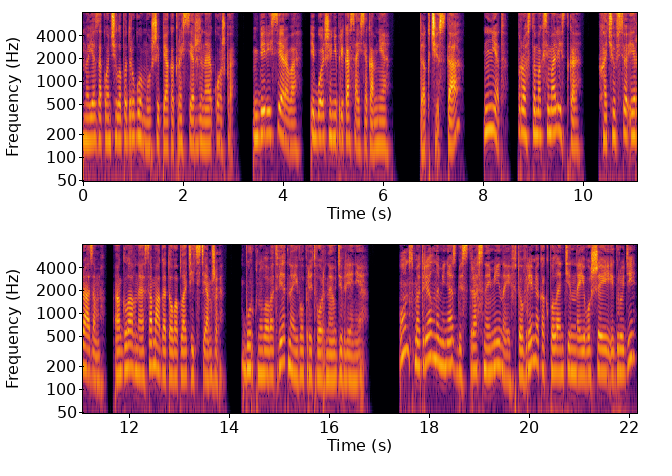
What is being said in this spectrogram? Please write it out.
но я закончила по-другому, шипя, как рассерженная кошка. «Бери серого и больше не прикасайся ко мне». «Так чиста?» «Нет, просто максималистка. Хочу все и разом, а главное, сама готова платить тем же». Буркнула в ответ на его притворное удивление. Он смотрел на меня с бесстрастной миной, в то время как палантин на его шее и груди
